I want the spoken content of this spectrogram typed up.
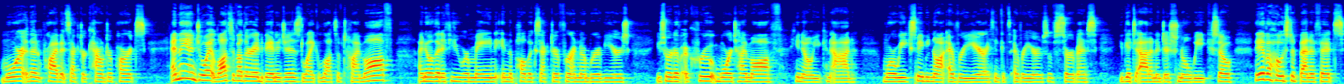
more than private sector counterparts, and they enjoy lots of other advantages like lots of time off. I know that if you remain in the public sector for a number of years, you sort of accrue more time off. You know, you can add more weeks, maybe not every year. I think it's every years of service. You get to add an additional week. So they have a host of benefits,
